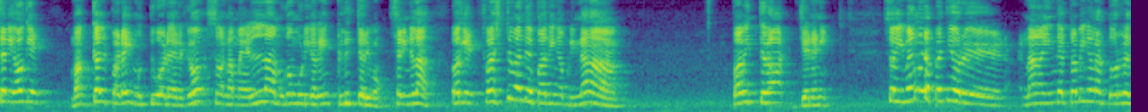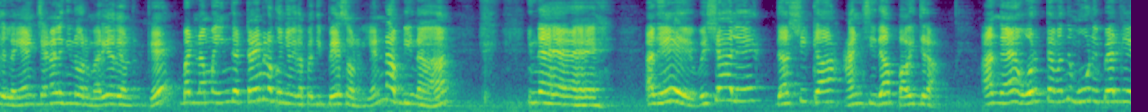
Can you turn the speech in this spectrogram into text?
சரி ஓகே மக்கள் படை முத்துவோட இருக்கும். ஸோ நம்ம எல்லா முகமூடிகளையும் கிழித்தறிவோம். சரிங்களா? ஓகே ஃபர்ஸ்ட் வந்து பாத்தீங்க அப்படின்னா பவித்ரா ஜனனி. ஸோ இவங்களை பத்தி ஒரு நான் இந்த டாபிக் எல்லாம் தொடுறது இல்லை என் சேனலுக்குன்னு ஒரு மரியாதை ஒன்று இருக்கு பட் நம்ம இந்த டைம்ல கொஞ்சம் இதை பத்தி பேசணும். என்ன அப்படின்னா இந்த அது விஷாலு தர்ஷிகா அன்சிதா பவித்ரா. அந்த ஒருத்தன் வந்து மூணு பேருக்கு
